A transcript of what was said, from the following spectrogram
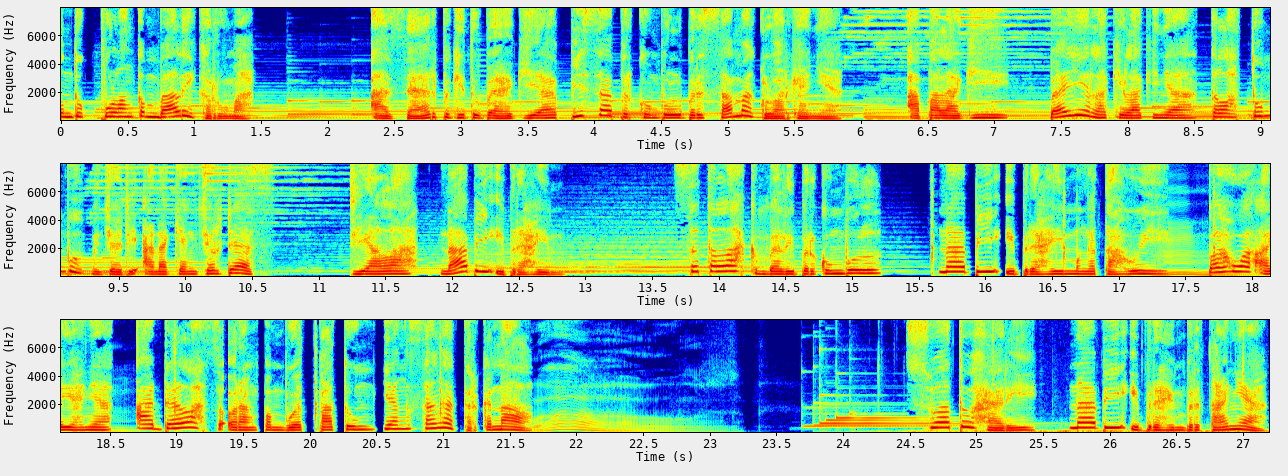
untuk pulang kembali ke rumah. Azar begitu bahagia bisa berkumpul bersama keluarganya. Apalagi bayi laki-lakinya telah tumbuh menjadi anak yang cerdas. Dialah Nabi Ibrahim. Setelah kembali berkumpul, Nabi Ibrahim mengetahui bahwa ayahnya adalah seorang pembuat patung yang sangat terkenal. Suatu hari, Nabi Ibrahim bertanya,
